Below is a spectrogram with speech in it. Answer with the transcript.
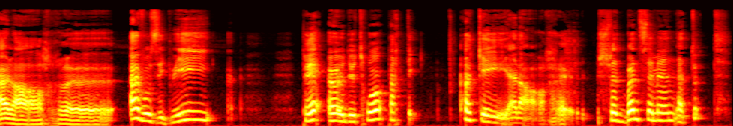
Alors, euh, à vos aiguilles. Prêt? 1, 2, 3, partez. OK, alors, euh, je souhaite bonne semaine à toutes.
